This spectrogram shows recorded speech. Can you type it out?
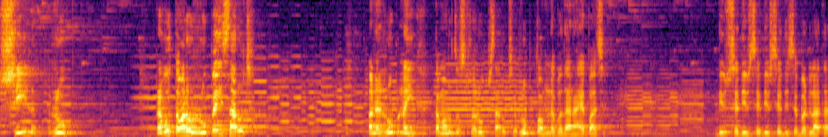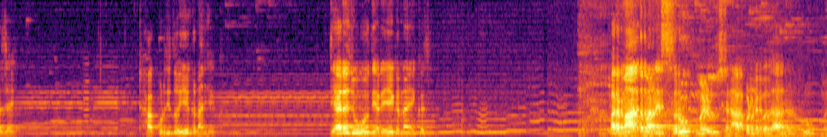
શીલ, રૂપ. પ્રભુ, તમારું રૂપે સારું છે. અને રૂપ નહીં, તમારું તો સ્વરૂપ સારું છે. રૂપ તો અમને બધાને આપ્યા છે. દિવસે દિવસે દિવસે દિવસે બદલાતા જાય. ઠાકોરજી તો એક ના એક. જ્યારે જુઓ ત્યારે એક ના એક જ. પરમાત્માને સ્વરૂપ મળ્યું છે અને આપણને બધાને રૂપ મળ્યું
